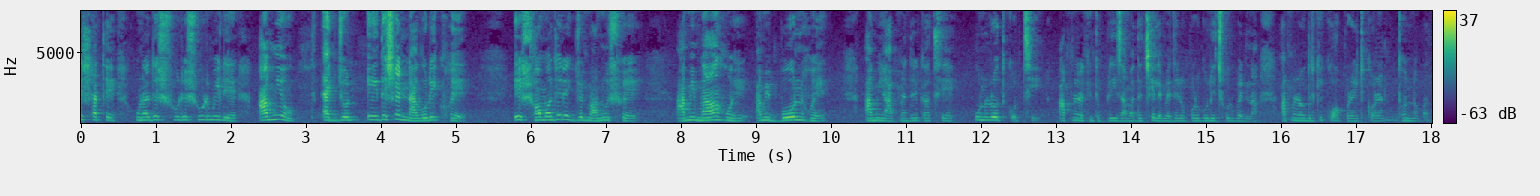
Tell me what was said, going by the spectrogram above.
ওনাদের সাথে ওনাদের সুরে সুর মিলিয়ে আমিও একজন এই দেশের নাগরিক হয়ে এ সমাজের একজন মানুষ হয়ে, আমি মা হয়ে, আমি বোন হয়ে, আমি আপনাদের কাছে অনুরোধ করছি। আপনারা কিন্তু প্লিজ আমাদের ছেলে মেয়েদের উপর গুলি ছুড়বেন না। আপনারা ওদেরকে কোঅপারেট করেন। ধন্যবাদ।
